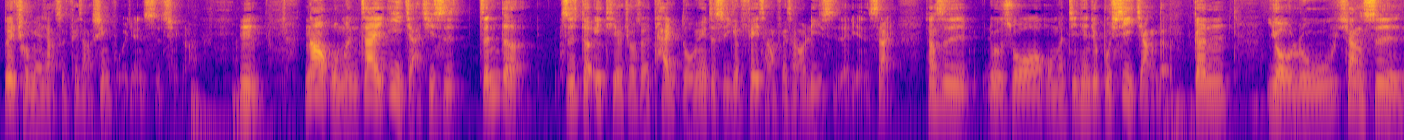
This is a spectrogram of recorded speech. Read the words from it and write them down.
对球迷来讲是非常幸福的一件事情了。嗯，那我们在意甲其实真的。值得一提的球队太多，因为这是一个非常非常有历史的联赛。像是如果说我们今天就不细讲的，跟有如像是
